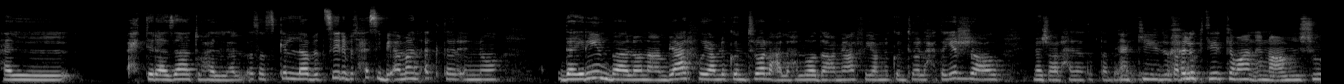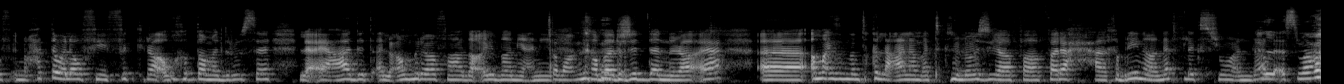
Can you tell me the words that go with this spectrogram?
هالاحترازات وهال هالقصص كلها بتصيري بتحسي بأمان أكثر إنه دايرين بالهم عم بيعرفوا يعملوا control على هالوضع عم يعرفوا يعملوا control لحتى يرجعوا يرجعوا الحياة الطبيعية أكيد وحلو كتير كمان إنه عم نشوف إنه حتى ولو في فكرة أو خطة مدروسة لإعادة العمرة فهذا أيضا يعني طبعا. خبر جدا رائع. آه، أما إذا بدنا ننتقل لعالم التكنولوجيا ففرح خبرينا نتفليكس شو عندك؟ هلأ اسمعوا.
